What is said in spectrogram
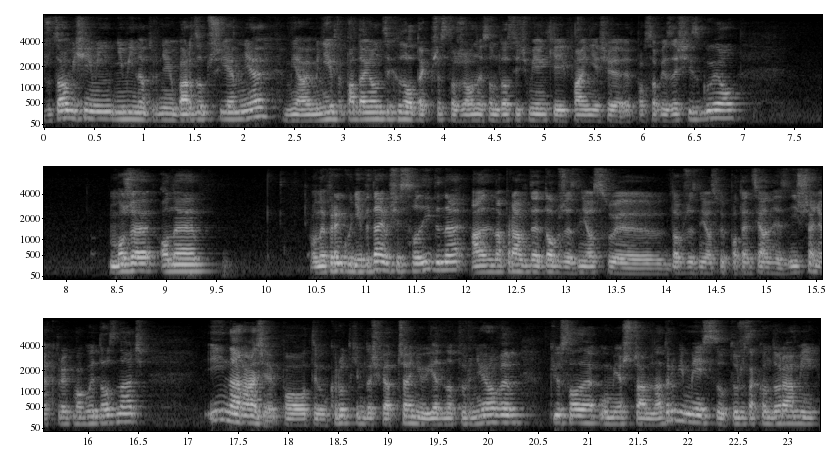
Rzucało mi się nimi na turnieju bardzo przyjemnie. Miałem mniej wypadających lotek przez to, że one są dosyć miękkie i fajnie się po sobie ześlizgują. Może one one w ręku nie wydają się solidne, ale naprawdę dobrze zniosły, dobrze zniosły potencjalne zniszczenia, których mogły doznać. I na razie, po tym krótkim doświadczeniu jednoturniejowym, Qsole umieszczam na drugim miejscu, tuż za kondorami.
